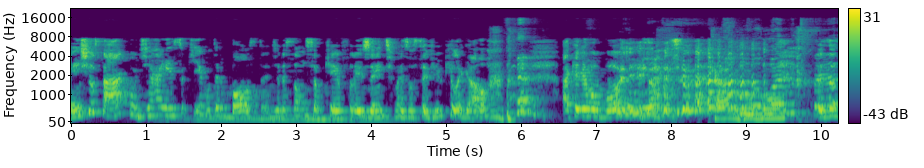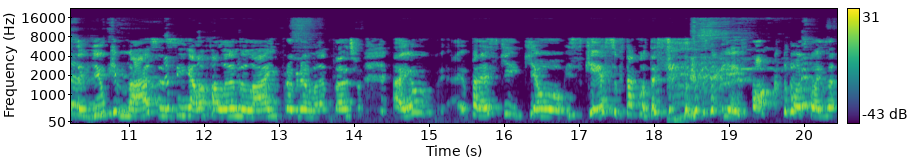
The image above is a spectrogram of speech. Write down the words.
enche o saco de, ah, isso aqui, roteiro bosta, direção não sei o quê. Eu falei, gente, mas você viu que legal? Aquele robô ali. Cara, robô. Mas você viu que massa, assim, ela falando lá e programando? Tipo, aí eu, eu- parece que, que eu esqueço o que tá acontecendo e aí foco numa coisa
